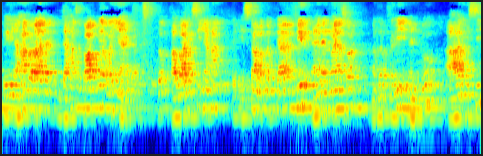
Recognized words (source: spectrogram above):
फिर यहाँ पर आ जाए जहाँ से कॉल किया, वहीं आएगा। तो अब आर सी यहाँ तो इसका मतलब क्या है? फिर एन एन माइनस वन मतलब three into R C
